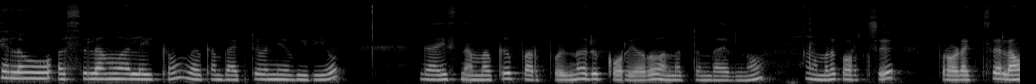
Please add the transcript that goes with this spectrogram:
ഹലോ അസ്സലാമു അലൈക്കും. Welcome back to a new video. Guys നമ്മൾക്ക് പർപ്പിളിൽ നിന്ന് ഒരു കൊറിയർ വന്നിട്ടുണ്ടായിരുന്നു. നമ്മൾ കുറച്ച് പ്രോഡക്റ്റ്സ് എല്ലാം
